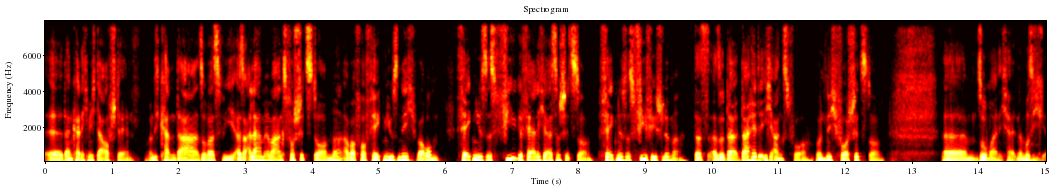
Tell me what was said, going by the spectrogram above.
äh, dann kann ich mich da aufstellen. Und ich kann da sowas wie, also alle haben immer Angst vor Shitstorm, ne? Aber vor Fake News nicht. Warum? Fake News ist viel gefährlicher als ein Shitstorm. Fake News ist viel, viel schlimmer. Das, also da, da hätte ich Angst vor und nicht vor Shitstorm. Ähm, so meine ich halt. Ne? Muss ich,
